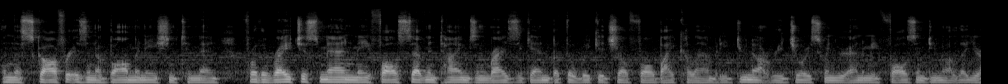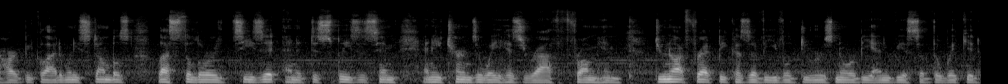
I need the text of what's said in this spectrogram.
and the scoffer is an abomination to men. For the righteous man may fall seven times and rise again, but the wicked shall fall by calamity. Do not rejoice when your enemy falls, and do not let your heart be glad when he stumbles, lest the Lord sees it and it displeases him, and he turns away his wrath from him. Do not fret because of evildoers, nor be envious of the wicked,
